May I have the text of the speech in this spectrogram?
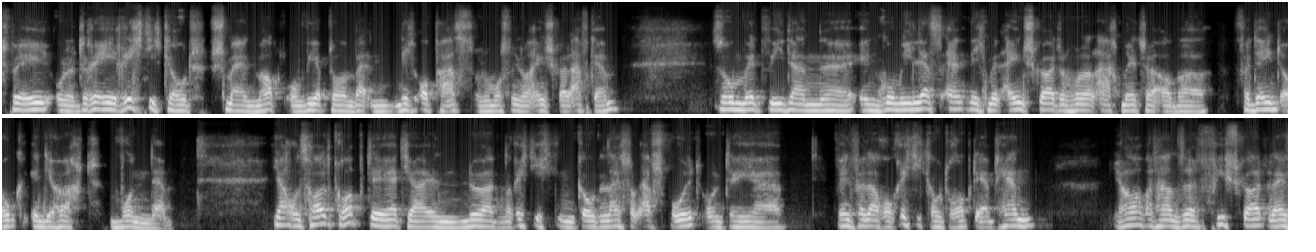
twee oder drei richtig gut schmeiden macht und wir haben dann nicht oppasst und dann mussten wir noch einen Schritt aufgeben. Somit wie dann äh, in Gummi letztendlich mit 1 Schritt und 108 Meter, aber verdient auch in die Hört Wunder. Ja, uns Holtgrupp, der hat ja in Nörden richtig eine gute Leistung abspult und der, äh, wir auch richtig gut drauf, der hat Herrn, ja, was haben sie, vier Schritt, nein,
